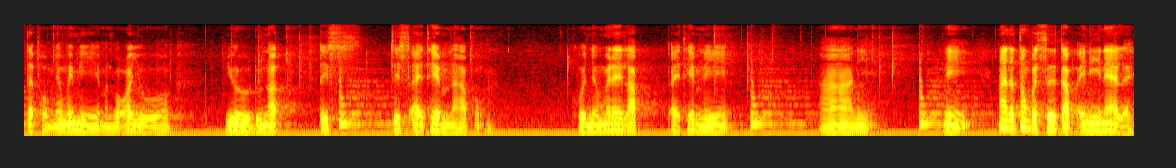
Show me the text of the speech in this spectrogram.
แต่ผมยังไม่มีมันบอกว่า you you do not this this item นะครับผม คุณยังไม่ได้รับ ไอเทมนี้ อ่า นี่ นี่ น่าจะต้องไปซื้อกับไอ้นี่แน่เลย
